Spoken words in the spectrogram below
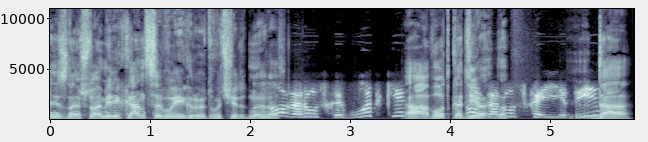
я не знаю, что американцы выиграют в очередной раз. Много русской водки, А, водка... де- много русской еды, Да.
